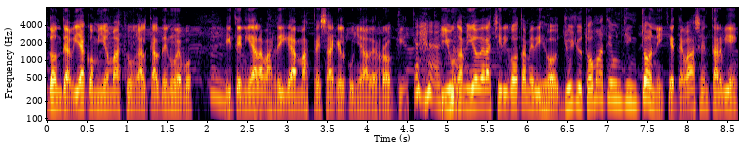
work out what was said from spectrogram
donde había comido más que un alcalde nuevo Mm. y tenía la barriga más pesada que el cuñado de Rocky. Y un amigo de la chirigota me dijo, Yuyu, tómate un gin tonic que te va a sentar bien.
